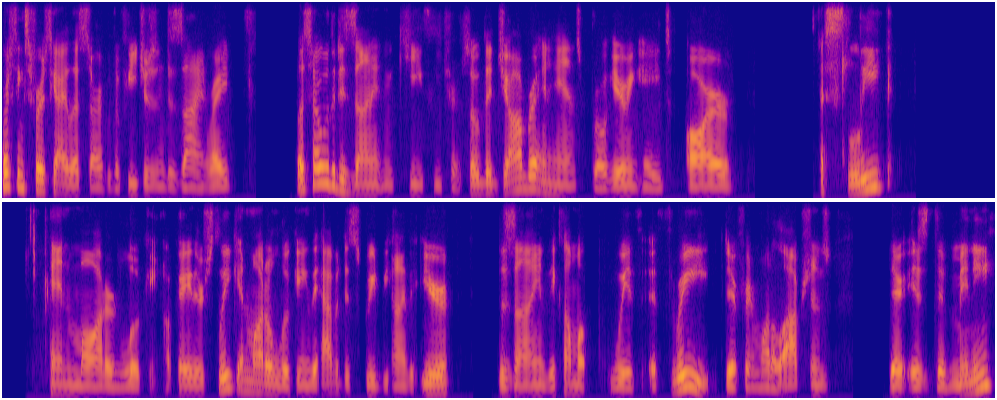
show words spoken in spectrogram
First things first, guy, let's start with the features and design, right? Let's start with the design and key features. So the Jabra Enhance Pro hearing aids are a sleek and modern looking. Okay, they're sleek and modern looking. They have a discreet behind the ear design. They come up with uh, three different model options. There is the mini,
